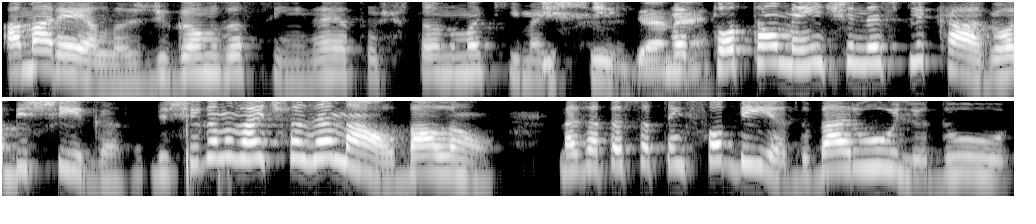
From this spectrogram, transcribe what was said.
amarelas, digamos assim, né? Estou chutando uma aqui, mas bexiga, é né? totalmente inexplicável. A bexiga, a bexiga não vai te fazer mal, balão, mas a pessoa tem fobia do barulho, do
